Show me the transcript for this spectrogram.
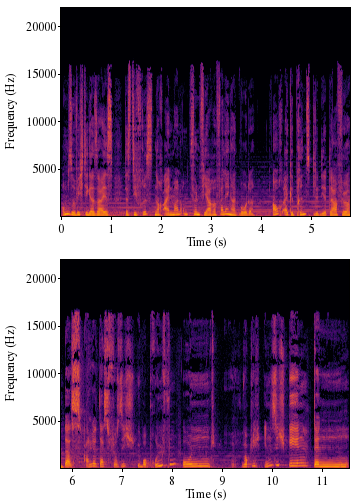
Umso wichtiger sei es, dass die Frist noch einmal um fünf Jahre verlängert wurde. Auch Elke Prinz plädiert dafür, dass alle das für sich überprüfen und wirklich in sich gehen, denn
